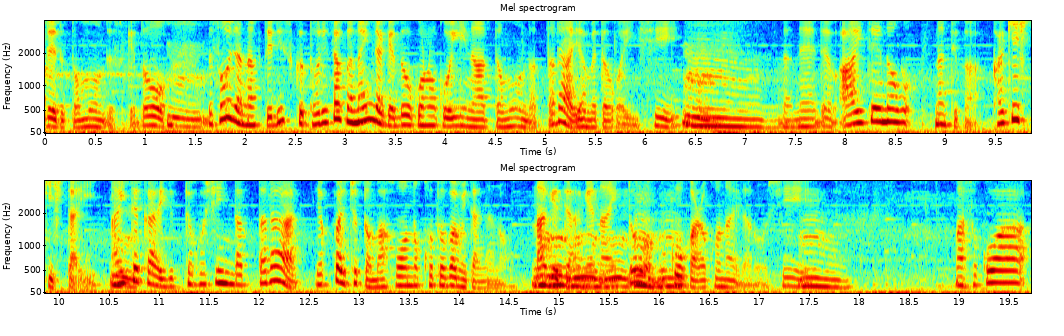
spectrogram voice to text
れると思うんですけど、うん。でそうじゃなくてリスク取りたくないんだけどこの子いいなって思うんだったらやめた方がいいし、うん。うんだね。でも相手のなんていうか駆け引きしたい相手から言ってほしいんだったら、やっぱりちょっと魔法の言葉みたいなのを投げてあげないと向こうから来ないだろうし、うん。まあそこは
